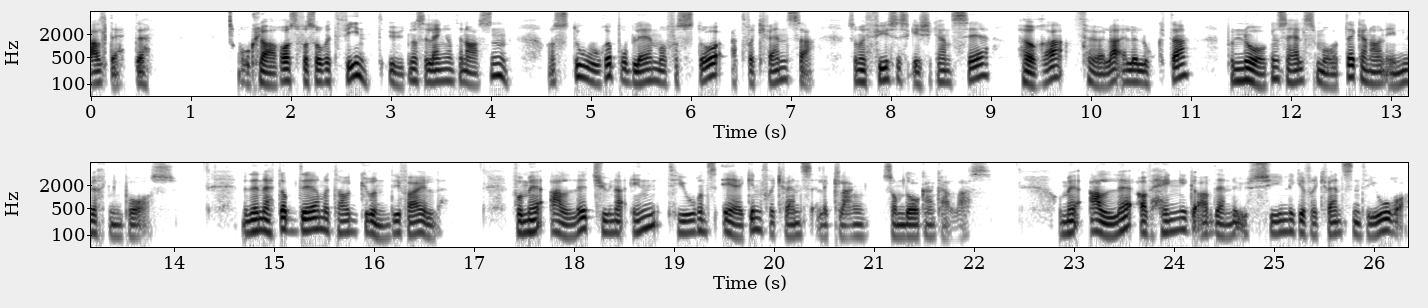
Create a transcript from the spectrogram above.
alt dette, og klarer oss for så vidt fint uten å se lenger til nesen, har store problemer med å forstå at frekvenser som vi fysisk ikke kan se, høre, føle eller lukte, på noen som helst måte kan ha en innvirkning på oss. Men det er nettopp der vi tar grundig feil. For vi er alle tuna inn til jordens egen frekvens eller klang, som det òg kan kalles og vi er alle avhengige av denne usynlige frekvensen til jorda,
